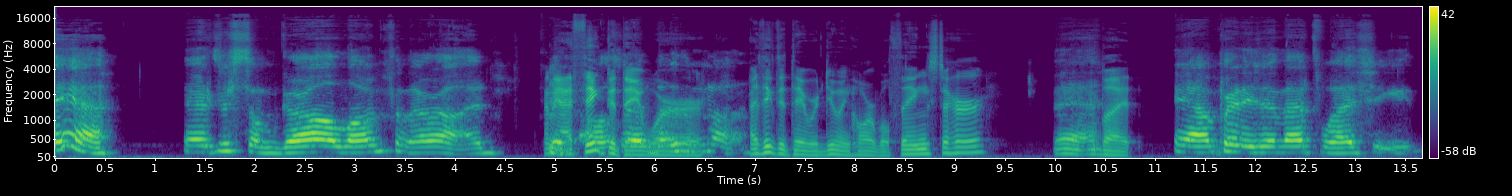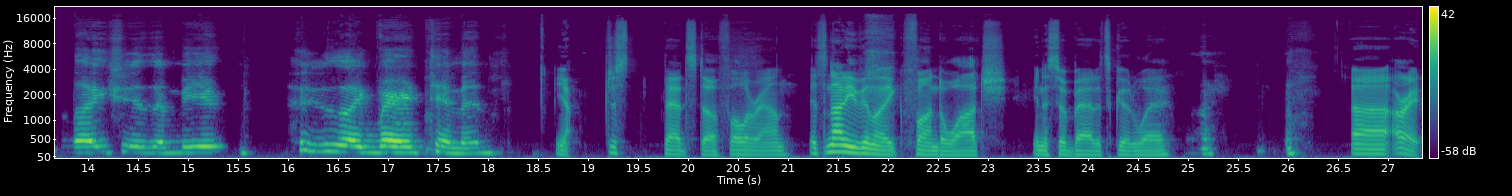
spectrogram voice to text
yeah. It's just some girl along for the ride. I mean, I think that they were. I think that they were doing horrible things to her, Yeah. but Yeah, I'm pretty sure that's why she like she's a mute. She's like very timid. Yeah, just bad stuff all around. It's not even like fun to watch in a so bad it's good way. Uh, all right,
